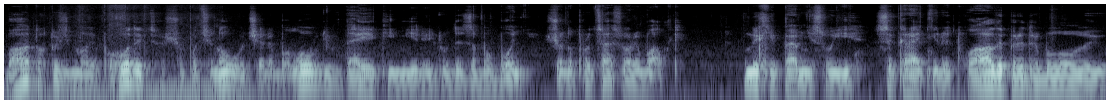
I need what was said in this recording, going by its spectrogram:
Багато хто зі мною погодиться, що поціновувачі риболовлі в деякій мірі люди забобонні щодо процесу рибалки. У них є певні свої секретні ритуали перед риболовлею.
